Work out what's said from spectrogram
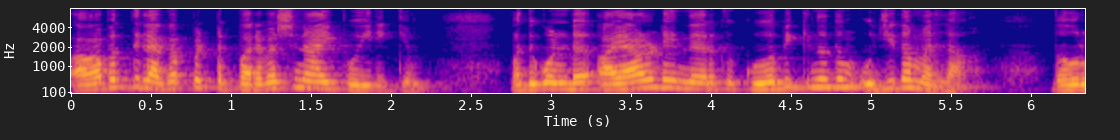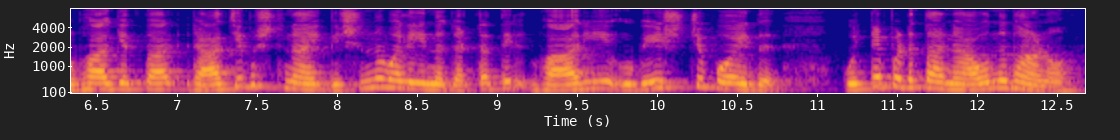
ആപത്തിലകപ്പെട്ട് പരവശനായി പോയിരിക്കും. അതുകൊണ്ട് അയാളുടെ നേർക്ക് കോപിക്കുന്നതും ഉചിതമല്ല. ദൗർഭാഗ്യത്താൽ രാജ്യപുഷ്ടനായി വിശന്നു വലയുന്ന ഘട്ടത്തിൽ ഭാര്യയെ ഉപേക്ഷിച്ചു പോയത് കുറ്റപ്പെടുത്താനാവുന്നതാണോ?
